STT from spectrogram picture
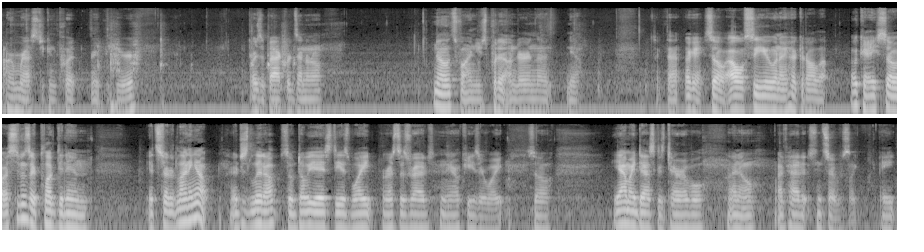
armrest you can put right here. Or is it backwards? I don't know. No, it's fine. You just put it under and then, yeah. It's like that. Okay, so I'll see you when I hook it all up. Okay, so as soon as I plugged it in, it started lighting up. It just lit up, so WASD is white, rest is red, and the arrow keys are white. So, yeah, my desk is terrible. I know. I've had it since I was like 8.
